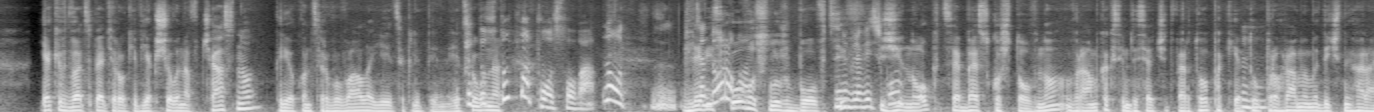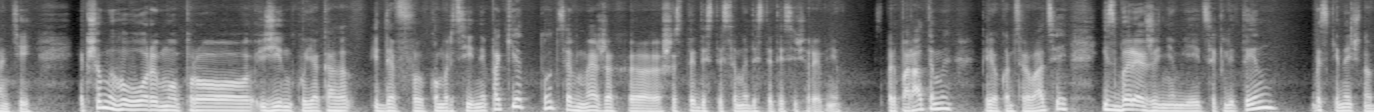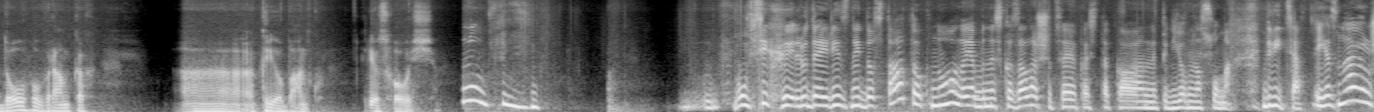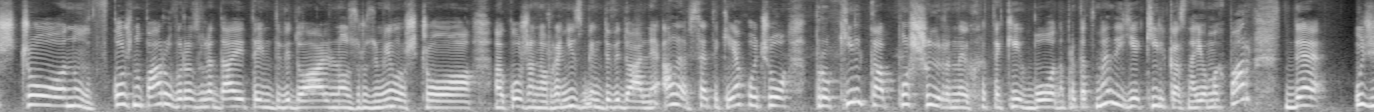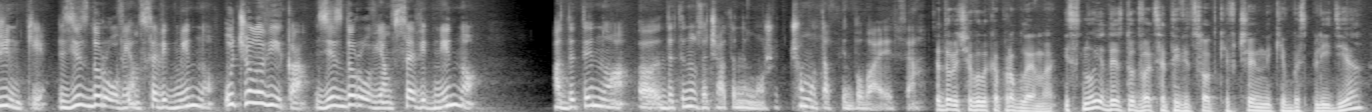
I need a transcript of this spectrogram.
як і в 25 років, якщо вона вчасно кріоконсервувала яйцеклітини. Це Якщо вона доступна послуга. Ну для це військовослужбовців для військових. жінок це безкоштовно в рамках 74-го пакету програми медичних гарантій. Якщо ми говоримо про жінку, яка йде в комерційний пакет, то це в межах е, 60-70 тисяч гривень з препаратами кріоконсервації і збереженням яйцеклітин безкінечно довго в рамках кріобанку, кріосховища. Ну, у всіх людей різний достаток, ну але я би не сказала, що це якась така непідйомна сума. Дивіться, я знаю, що ну в кожну пару ви розглядаєте індивідуально. Зрозуміло, що е, кожен організм індивідуальний, але все-таки я хочу про кілька поширених таких, бо, наприклад, в мене є кілька знайомих пар, де у жінки зі здоров'ям все відмінно, у чоловіка зі здоров'ям все відмінно. А дитину, е, дитину зачати не можуть. Чому так відбувається? Це, до речі, велика проблема. Існує десь до 20% чинників безпліддя,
